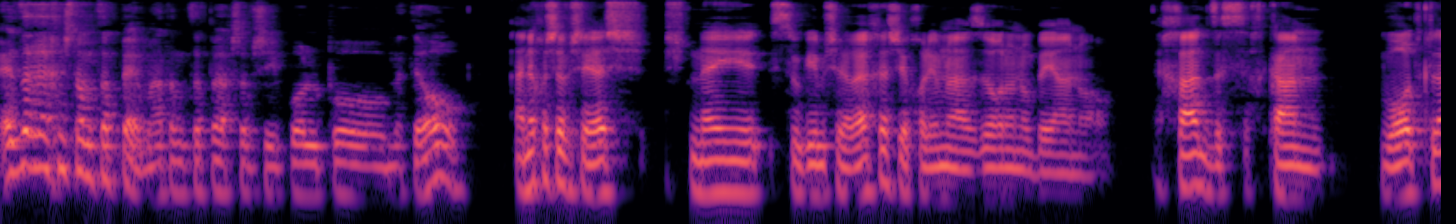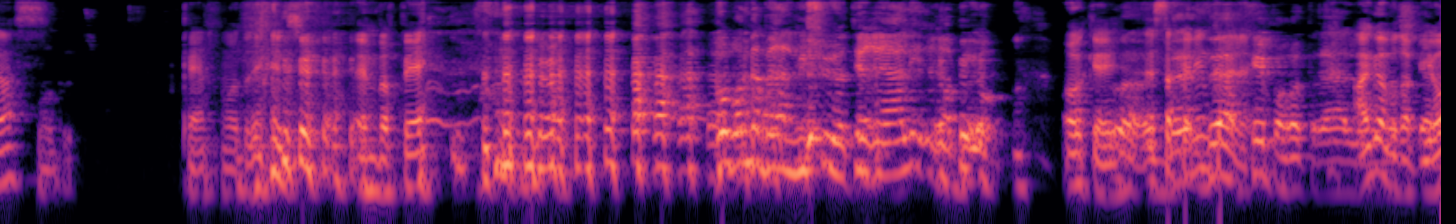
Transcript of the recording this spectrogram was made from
איזה רכש אתה מצפה? מה אתה מצפה עכשיו שיפול פה מטאור? אני חושב שיש שני סוגים של רכש שיכולים לעזור לנו בינואר. אחד זה שחקן וורד קלאס, כן, מודריץ', אמבפה, בוא נדבר על מישהו יותר ריאלי, רביו. אוקיי, לא, זה זה- שחקנים זה כאלה. הכי פחות ריאלי. אגב, רביו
